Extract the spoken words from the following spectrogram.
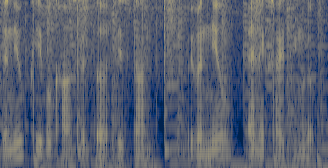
the new cable car center is done with a new and exciting look.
